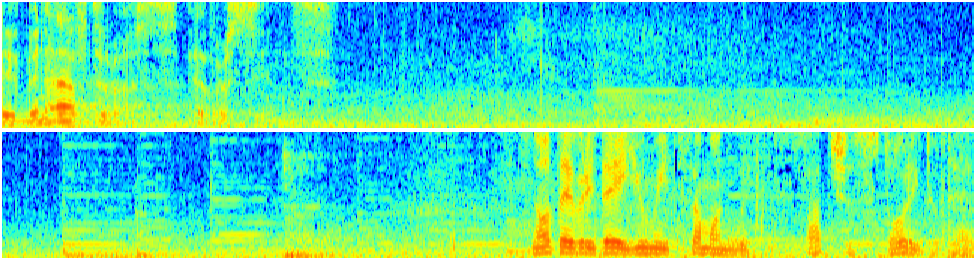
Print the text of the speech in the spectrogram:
They've been after us ever since. It's not every day you meet someone with such a story to tell.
